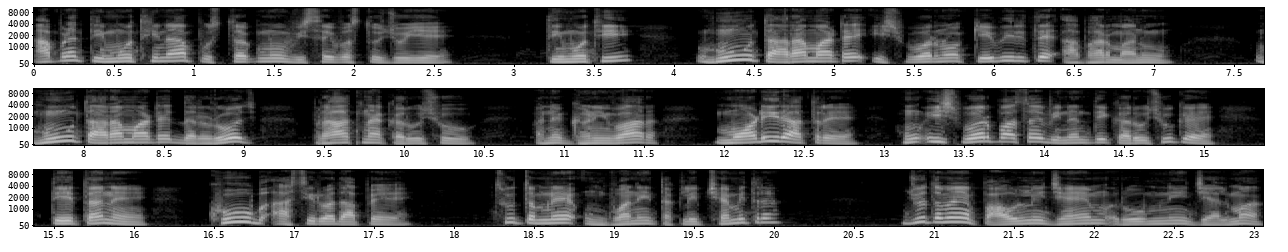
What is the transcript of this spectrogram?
આપણે તિમોથીના પુસ્તકનું વિષયવસ્તુ જોઈએ. તિમોથી હું તારા માટે ઈશ્વરનો કેવી રીતે આભાર માનું? હું તારા માટે દરરોજ પ્રાર્થના કરું છું અને ઘણીવાર મોડી રાત્રે હું ઈશ્વર પાસે વિનંતી કરું છું કે તે તને ખૂબ આશીર્વાદ આપે. શું તમને ઊંઘવાની તકલીફ છે મિત્ર? જો તમે પાઉલની જેમ રોમની જેલમાં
